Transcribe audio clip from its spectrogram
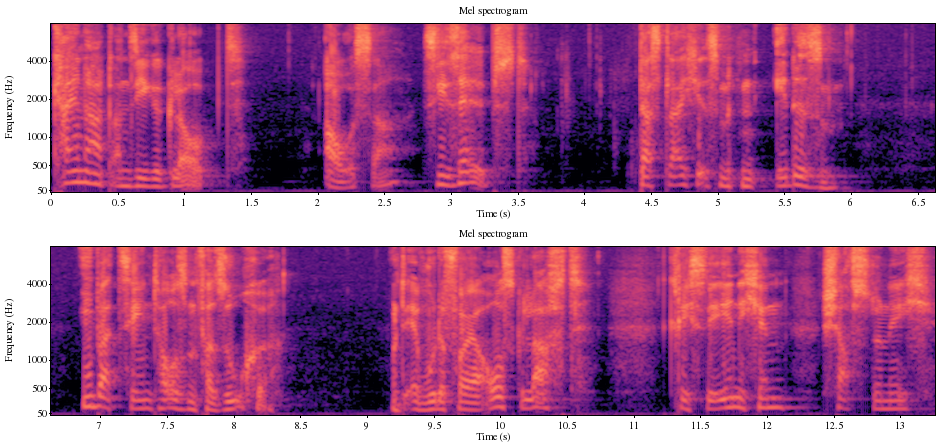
Keiner hat an sie geglaubt, außer sie selbst. Das gleiche ist mit dem Edison. Über 10.000 Versuche. Und er wurde vorher ausgelacht. Kriegst du eh nicht hin, schaffst du nicht.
